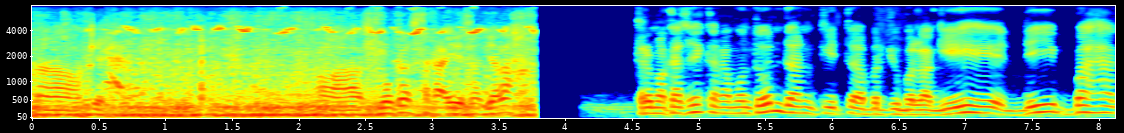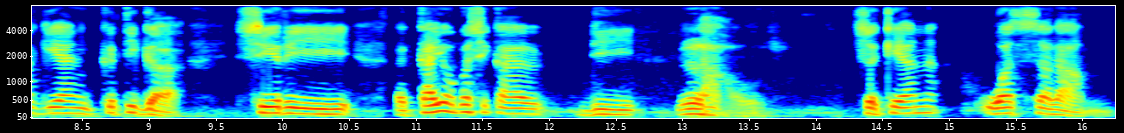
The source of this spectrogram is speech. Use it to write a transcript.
Uh, Okey. Uh, semoga setakat ini sajalah. Terima kasih kerana menonton dan kita berjumpa lagi di bahagian ketiga siri eh, Kayuh Bersikal di للهوز سكن والسلام.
